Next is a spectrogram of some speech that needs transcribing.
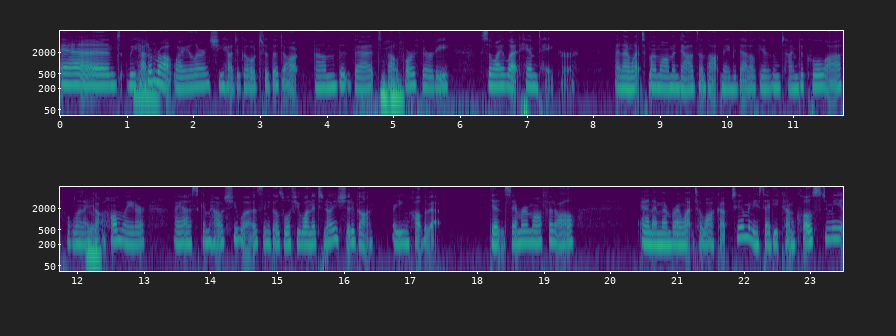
and we had a Rottweiler, and she had to go to the doc, um, the vet about Mhm. 4:30. So I let him take her, and I went to my mom and dad's and thought maybe that'll give him time to cool off. Well, when I got home later, I asked him how she was, and he goes, "Well, if you wanted to know, you should have gone, or you can call the vet." Didn't simmer him off at all. And I remember I went to walk up to him, and he said he come close to me,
